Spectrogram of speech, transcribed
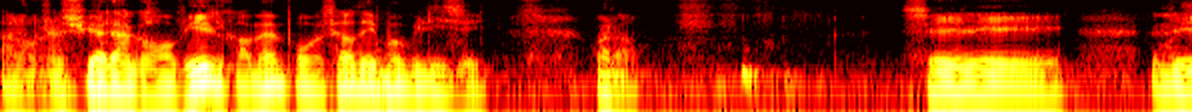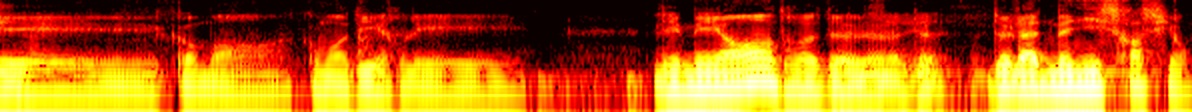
Alors, je suis allé à Granville quand même pour me faire démobiliser. Voilà. C'est les, les comment, comment dire, les, les méandres de, de, de l'administration.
